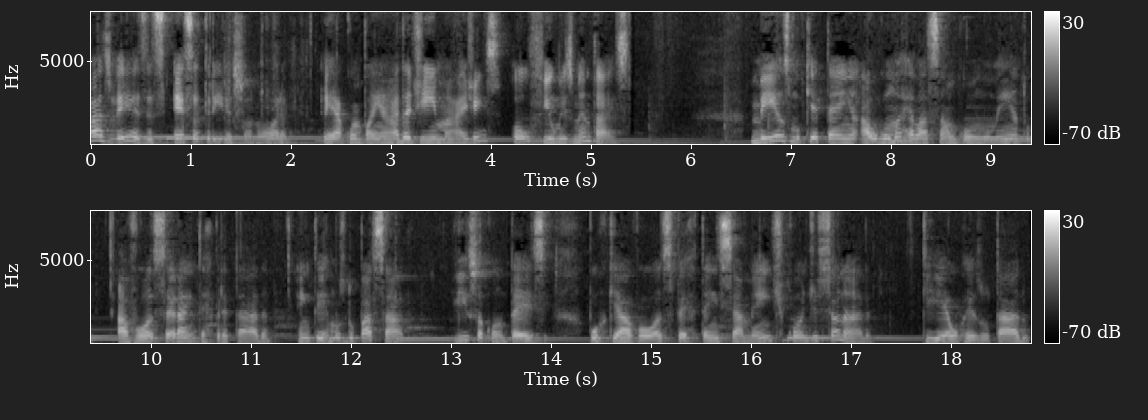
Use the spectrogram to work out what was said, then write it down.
Às vezes, essa trilha sonora é acompanhada de imagens ou filmes mentais. Mesmo que tenha alguma relação com o momento, a voz será interpretada em termos do passado. Isso acontece porque a voz pertence à mente condicionada, que é o resultado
